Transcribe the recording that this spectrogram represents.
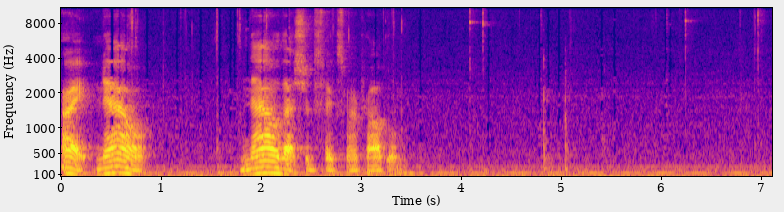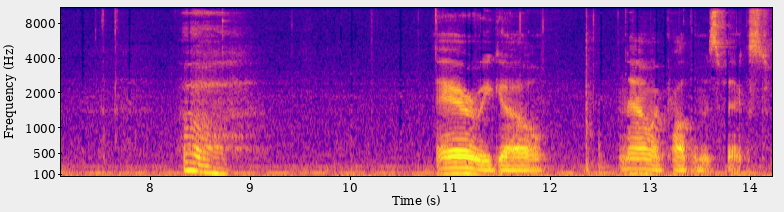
Alright, now. Now that should fix my problem. there we go. Now my problem is fixed.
